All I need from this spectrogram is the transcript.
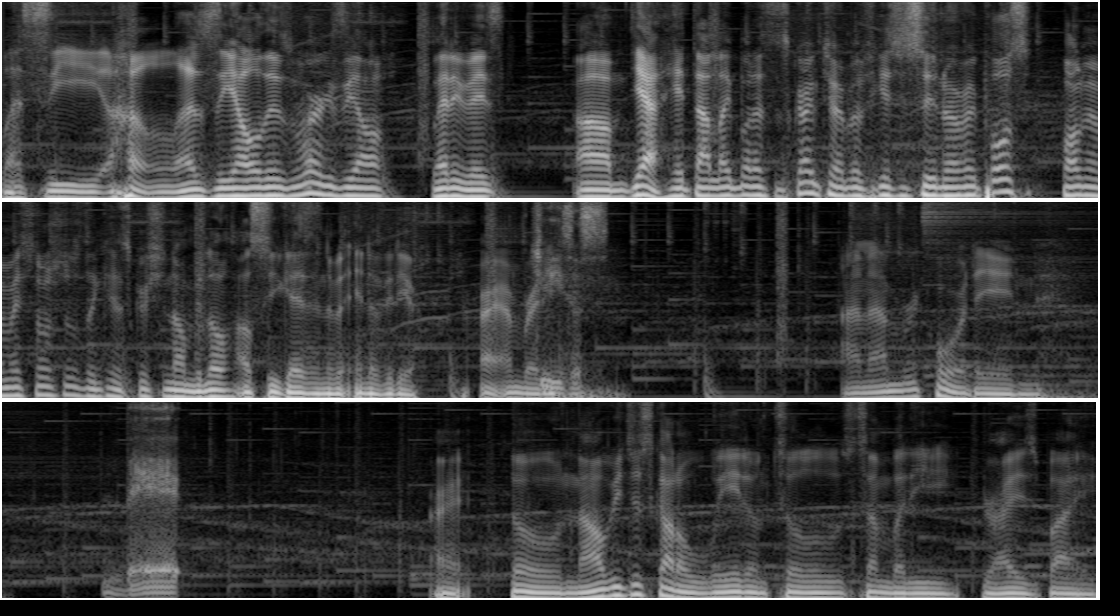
let's see let's see how this works y'all but anyways um yeah hit that like button subscribe turn on notifications so you know every post follow me on my socials link in the description down below i'll see you guys in the in the video all right i'm ready Jesus. and i'm recording Bet. all right so now we just gotta wait until somebody drives by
